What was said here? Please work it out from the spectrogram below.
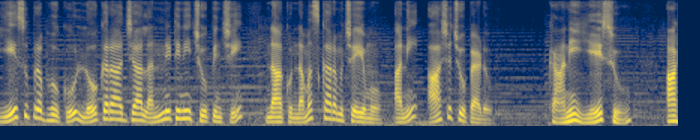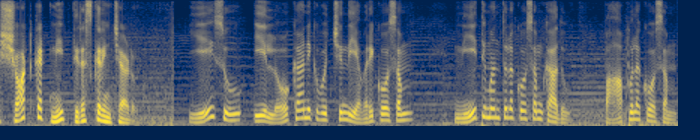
యేసుప్రభువుకు లోకరాజ్యాలన్నిటినీ చూపించి నాకు నమస్కారము చేయుము అని ఆశ చూపాడు. కాని యేసు ఆ షార్ట్కట్ని తిరస్కరించాడు. యేసు ఈ లోకానికి వచ్చింది ఎవరికోసం నీతిమంతుల కోసం కాదు. పాపుల కోసం.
